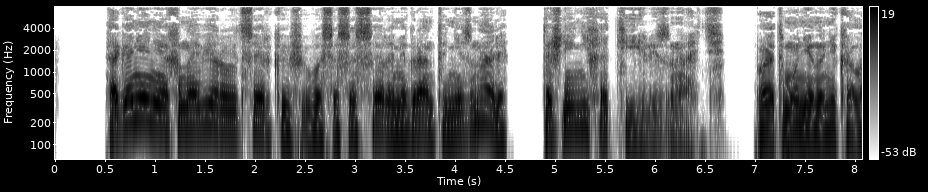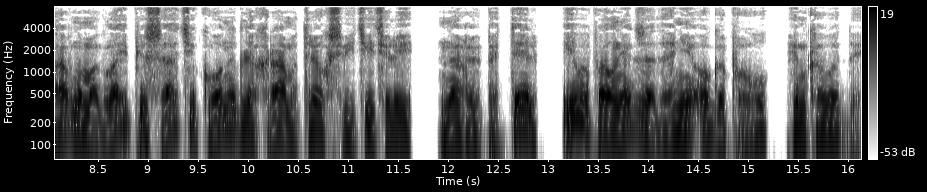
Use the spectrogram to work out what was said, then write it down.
О гонениях на веру и церковь в СССР эмигранты не знали, точнее, не хотели знать. Поэтому Нина Николаевна могла и писать иконы для храма трех святителей на Рюпетель и выполнять задания ОГПУ НКВД.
